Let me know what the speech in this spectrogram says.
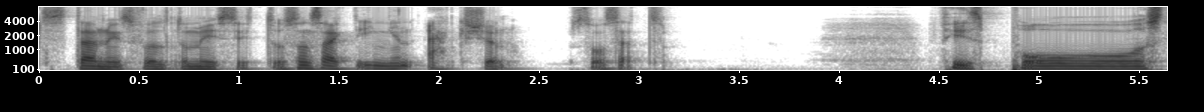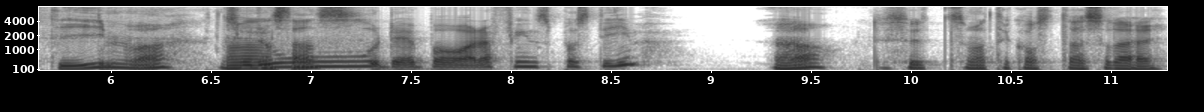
stämningsfullt och mysigt. Och som sagt, ingen action så sett. Finns på Steam va? Någon? Tror det bara finns på Steam. Ja, det ser ut som att det kostar sådär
